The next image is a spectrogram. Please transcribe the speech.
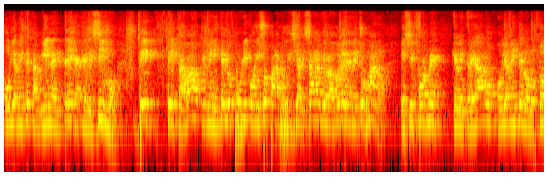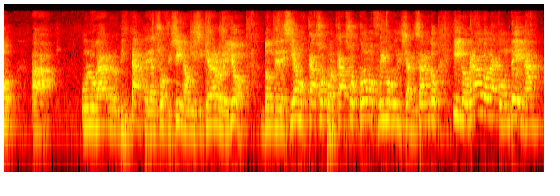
obviamente también la entrega que le hicimos de el trabajo que el Ministerio Público hizo para judicializar a violadores de derechos humanos. Ese informe que le entregamos, obviamente lo votó a un lugar distante, allá en su oficina, o ni siquiera lo leyó, donde decíamos caso por caso cómo fuimos judicializando y logrando la condena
